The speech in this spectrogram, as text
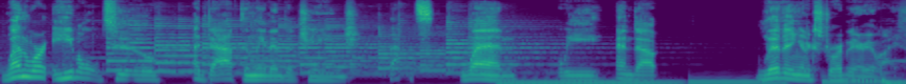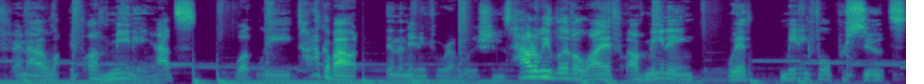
when we're able to adapt and lean into change, that's when we end up living an extraordinary life and a life of meaning. That's what we talk about in the Meaningful Revolution is how do we live a life of meaning with meaningful pursuits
